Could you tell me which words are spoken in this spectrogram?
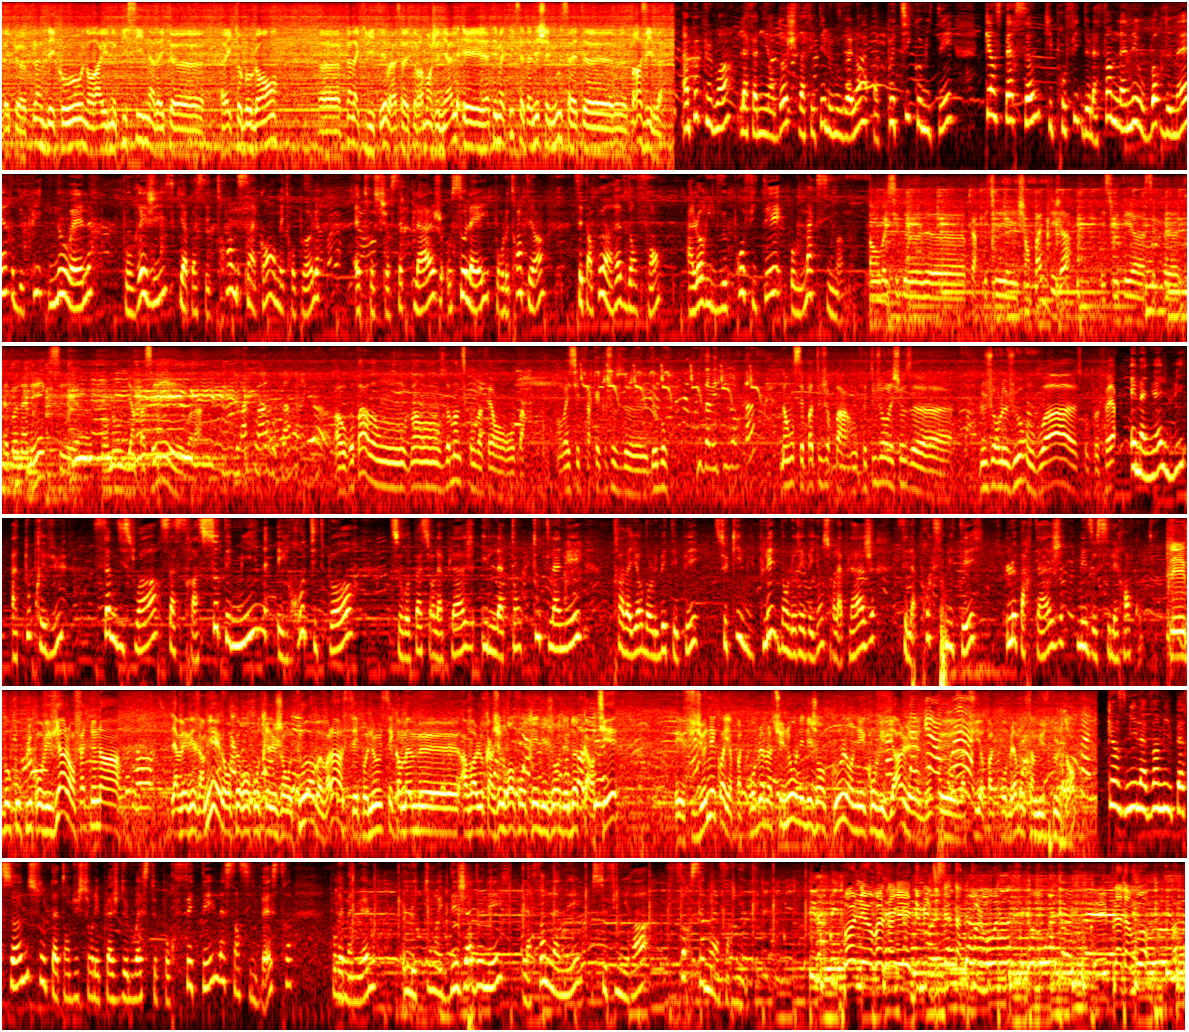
avec plein de déco. On aura une piscine avec, avec toboggan, plein d'activités, voilà, ça va être vraiment génial. Et la thématique cette année chez nous, ça va être Brésil. Un peu plus loin, la famille Andoche va fêter le nouvel an en petit comité. 15 personnes qui profitent de la fin de l'année au bord de mer depuis Noël. Pour Régis, qui a passé 35 ans en métropole, être sur cette plage au soleil pour le 31, c'est un peu un rêve d'enfant, alors il veut profiter au maximum. On va essayer de, faire péter les champagnes déjà et souhaiter euh, cette euh, très bonne année qui s'est euh, pour nous bien passée. Et voilà. Il y aura quoi au repas par exemple? Ah, Au repas, on, se demande ce qu'on va faire au repas. On va essayer de faire quelque chose de, bon. Vous avez toujours pas Non, c'est pas toujours pas. On fait toujours les choses le jour le jour, on voit ce qu'on peut faire. Emmanuel, lui, a tout prévu. Samedi soir, ça sera sauté de mine et rôti de porc. Ce repas sur la plage, il l'attend toute l'année. Travailleur dans le BTP, ce qui lui plaît dans le réveillon sur la plage, c'est la proximité, le partage, mais aussi les rencontres. C'est beaucoup plus convivial en fait. Nous, avec les amis, on peut rencontrer les gens autour. Ben voilà, c'est pour nous, c'est quand même euh, avoir l'occasion de rencontrer des gens de d'autres quartiers et fusionner quoi. Il n'y a pas de problème là-dessus. Nous, on est des gens cool, on est convivial, donc euh, là-dessus, il n'y a pas de problème, on s'amuse tout le temps. 15 000 à 20 000 personnes sont attendues sur les plages de l'Ouest pour fêter la Saint-Sylvestre. Pour Emmanuel, le ton est déjà donné, la fin de l'année se finira forcément en farniente. Bonne et heureuse année 2017 à tout le monde.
